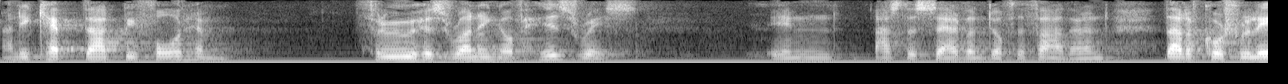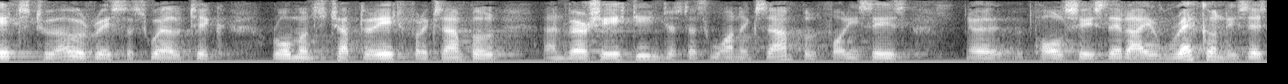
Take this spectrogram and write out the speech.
And he kept that before him through his running of his race in as the servant of the Father. And that, of course, relates to our race as well. Take Romans chapter 8, for example, and verse 18, just as one example. For he says, uh, Paul says there, I reckon, he says,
